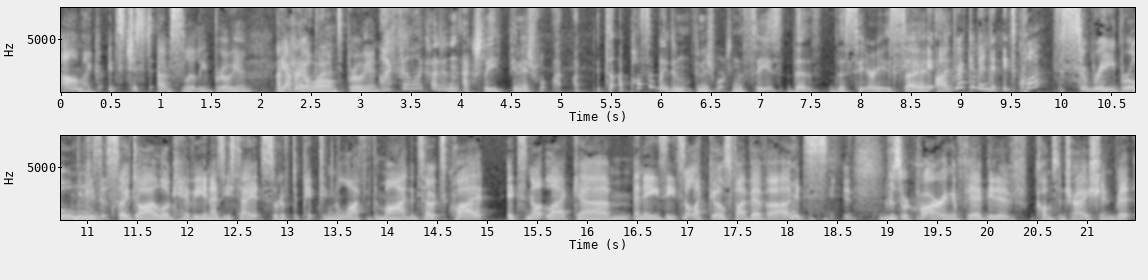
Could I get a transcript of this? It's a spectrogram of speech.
oh my god, it's just absolutely brilliant. Okay, Gabriel well, Byrne's brilliant. I feel like I didn't actually finish. I, I, it's, I possibly didn't finish watching the seas, the the series. So I, I'd recommend it. It's quite cerebral because it's so dialogue heavy, and as you say, it's sort of depicting the life of the mind, and so it's quite. It's not like um, an easy. It's not like Girls5eva. It's it was requiring a fair bit of concentration, but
